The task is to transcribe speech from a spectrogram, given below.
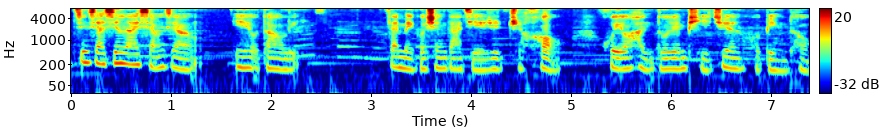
静下心来想想，也有道理。在每个盛大节日之后，会有很多人疲倦和病痛。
